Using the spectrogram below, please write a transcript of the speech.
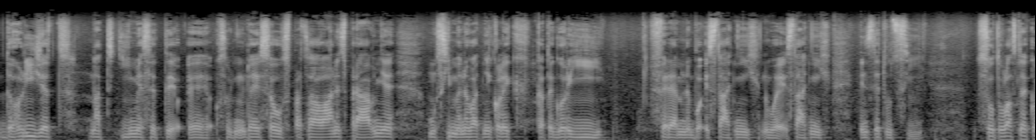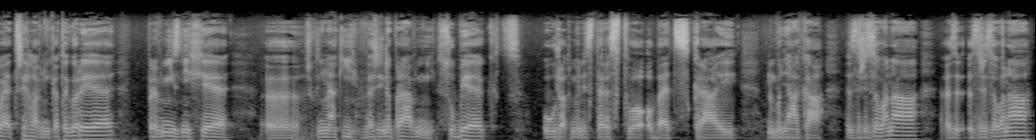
dohlížet nad tím, jestli ty eh, osobní údaje jsou zpracovávány správně, musí jmenovat několik kategorií firm nebo i státních, nebo i státních institucí. Jsou to vlastně takové tři hlavní kategorie. První z nich je, eh, řekněme, nějaký veřejnoprávní subjekt, úřad, ministerstvo, obec, kraj nebo nějaká zřizovaná, zřizovaná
